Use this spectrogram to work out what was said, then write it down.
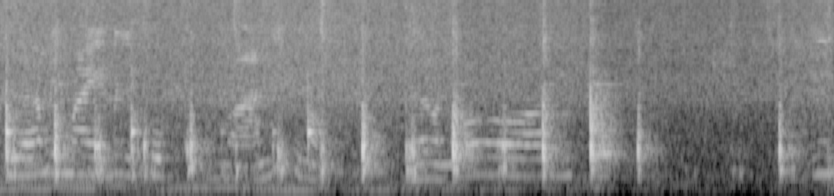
เกลือใหม่ๆมันจะสุกหวานนี่พี่น้องเกลืออ่อนๆอืม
